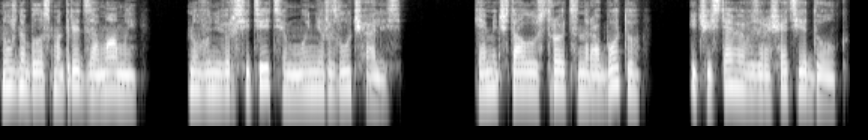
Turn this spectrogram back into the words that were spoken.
Нужно было смотреть за мамой, но в университете мы не разлучались. Я мечтала устроиться на работу и частями возвращать ей долг.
